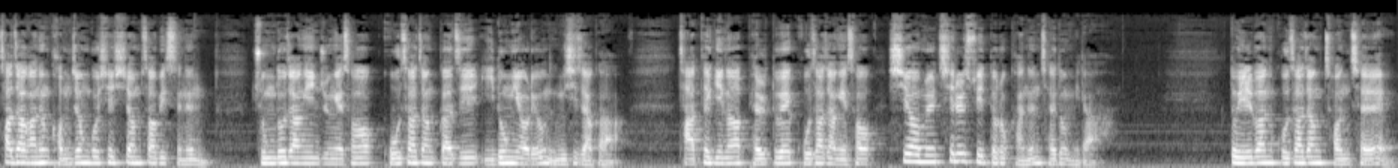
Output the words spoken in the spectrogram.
찾아가는 검정고시 시험 서비스는 중도장애인 중에서 고사장까지 이동이 어려운 응시자가 자택이나 별도의 고사장에서 시험을 치를 수 있도록 하는 제도입니다. 또 일반 고사장 전체에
